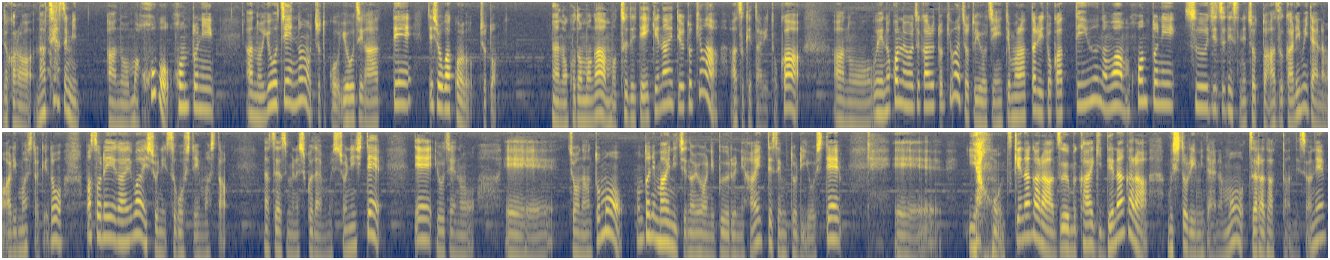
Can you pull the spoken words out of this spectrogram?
だから夏休みあの、まあ、ほぼ本当にあの幼稚園のちょっとこう用事があってで小学校ちょっとあの子供がもう連れていけないという時は預けたりとかあの上の子の用事がある時はちょっと幼稚園行ってもらったりとかっていうのはもう本当に数日ですねちょっと預かりみたいなのはありましたけど、まあ、それ以外は一緒に過ごしていました。夏休みの宿題も一緒にしてで幼稚園の、えー、長男とも本当に毎日のようにプールに入ってセミ取りをして、えー、イヤホンをつけながら Zoom 会議出ながら虫取りみたいなのもザラだったんですよね。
